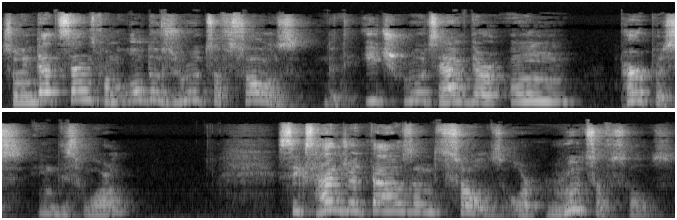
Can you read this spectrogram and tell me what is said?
So in that sense, from all those roots of souls, that each roots have their own purpose in this world, 600,000 souls or roots of souls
